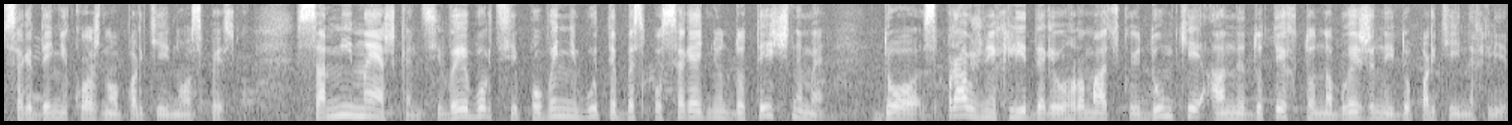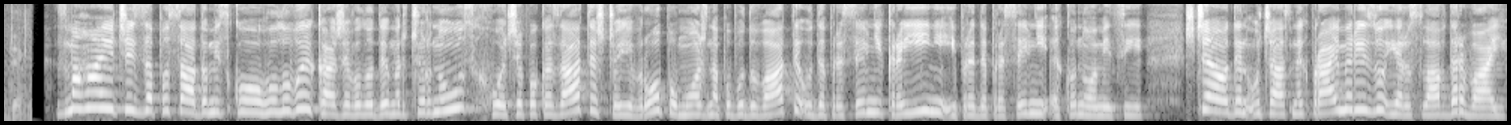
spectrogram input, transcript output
всередині кожного партійного списку. Самі мешканці, виборці повинні бути безпосередньо дотичними до справжніх лідерів громадської думки, а не до тих, хто наближений до партійних лідерів. Змагаючись за посаду міського голови, каже Володимир Чорноус, хоче показати, що Європу можна побудувати у депресивній країні і при депресивній економіці. Ще один учасник праймерізу Ярослав Дарвай.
